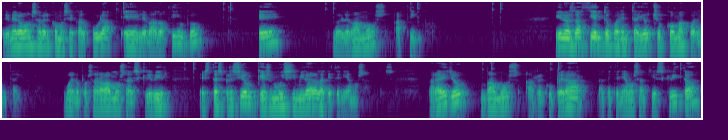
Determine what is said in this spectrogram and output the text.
Primero vamos a ver cómo se calcula e elevado a 5. e lo elevamos a 5. Y nos da 148,41. Bueno, pues ahora vamos a escribir esta expresión que es muy similar a la que teníamos antes. Para ello vamos a recuperar la que teníamos aquí escrita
